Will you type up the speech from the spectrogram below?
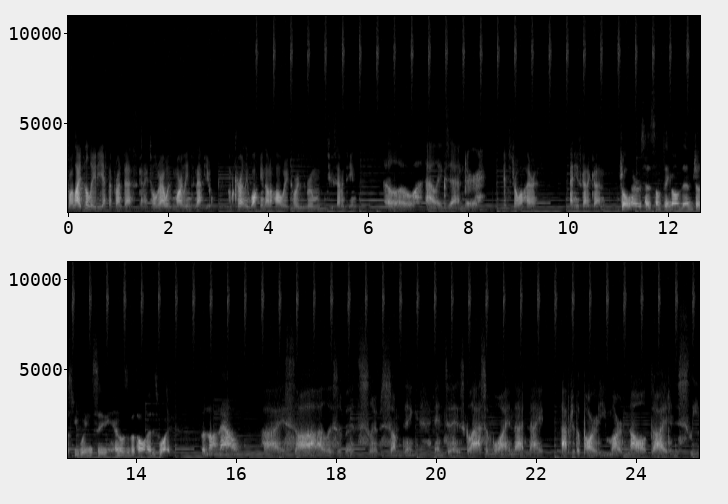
So I lied to the lady at the front desk and I told her I was Marlene's nephew. I'm currently walking down a hallway towards room 217. Hello, Alexander. It's Joel Harris, and he's got a gun. Joel Harris has something on them, just you wait and see. And Elizabeth Hall had his wife. But not now. I saw Elizabeth slip something into his glass of wine that night. After the party, Martin Hall died in his sleep.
